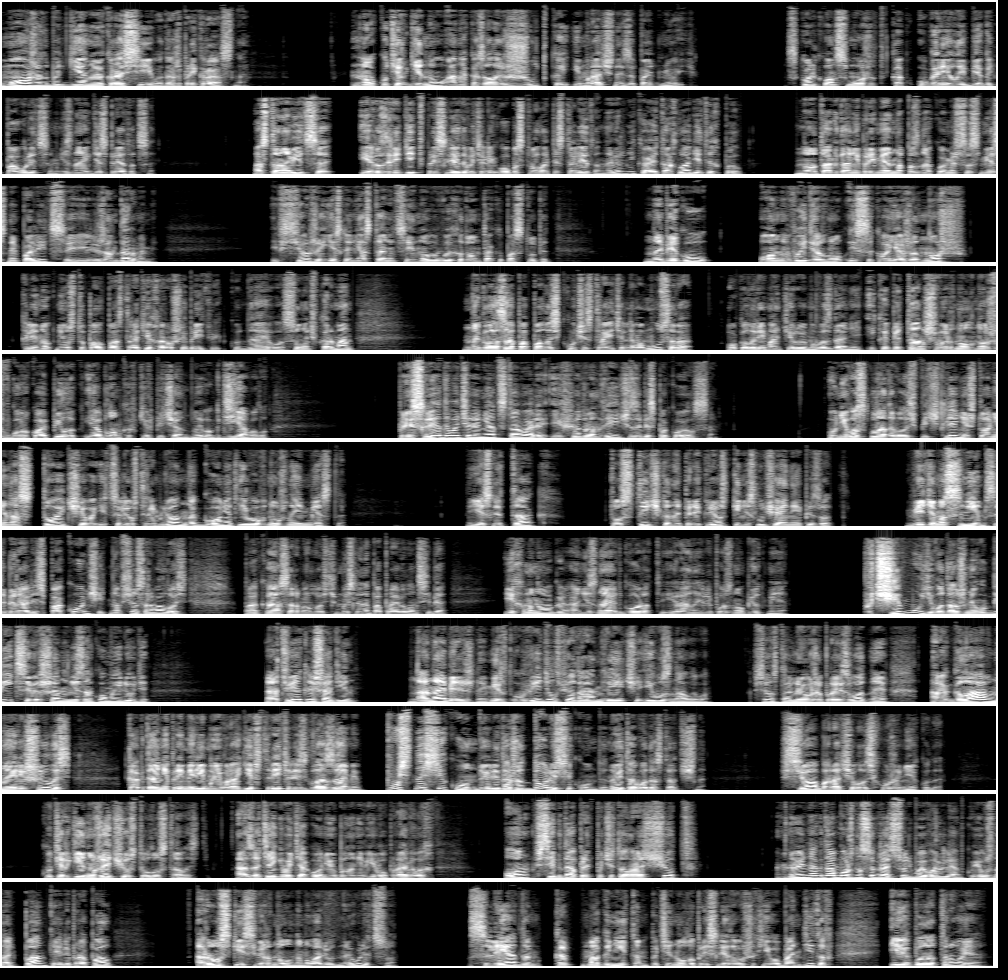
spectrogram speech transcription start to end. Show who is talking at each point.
Speaker 1: Может быть, Генуя красиво, даже прекрасно. Но Кутергину она казалась жуткой и мрачной западней. Сколько он сможет, как угорелый, бегать по улицам, не зная, где спрятаться? Остановиться и разрядить в преследователей оба ствола пистолета? Наверняка это охладит их пыл. Но тогда непременно познакомишься с местной полицией или жандармами. И все же, если не останется иного выхода, он так и поступит. На бегу он выдернул из саквояжа нож, клинок не уступал по остроте хорошей бритве. Куда его? Сунуть в карман? На глаза попалась куча строительного мусора около ремонтируемого здания, и капитан швырнул нож в горку опилок и обломков кирпича. Ну его к дьяволу! Преследователи не отставали, и Федор Андреевич забеспокоился. У него складывалось впечатление, что они настойчиво и целеустремленно гонят его в нужное место. Если так, то стычка на перекрестке не случайный эпизод. Видимо, с ним собирались покончить, но все сорвалось. Пока сорвалось, мысленно поправил он себя. Их много, они знают город и рано или поздно убьют меня. Почему его должны убить совершенно незнакомые люди? Ответ лишь один. На набережной Мирт увидел Федора Андреевича и узнал его. Все остальное уже производное, а главное решилось, когда непримиримые враги встретились глазами, пусть на секунду или даже долю секунды, но и того достаточно. Все оборачивалось хуже некуда. Кутергин уже чувствовал усталость, а затягивать агонию было не в его правилах. Он всегда предпочитал расчет, но иногда можно сыграть с судьбой в орлянку и узнать, пан ты или пропал. Русский свернул на малолюдную улицу, Следом, как магнитом, потянуло преследовавших его бандитов. Их было трое,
